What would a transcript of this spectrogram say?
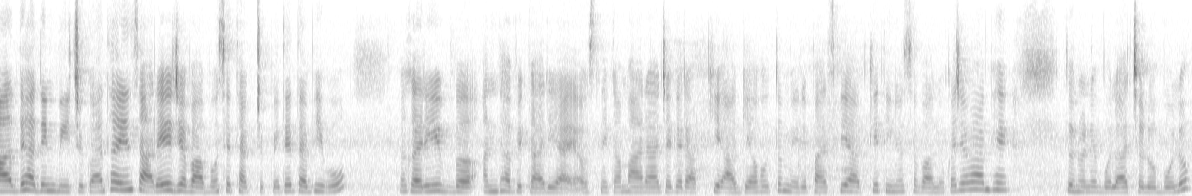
आधा दिन बीत चुका था, इन सारे जवाबों से थक चुके थे, तभी वो गरीब अंधा भिकारी आया। उसने कहा, महाराज, अगर आपकी आज्ञा हो तो मेरे पास भी आपके तीनों सवालों का जवाब है। तो उन्होंने बोला, चलो बोलो।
